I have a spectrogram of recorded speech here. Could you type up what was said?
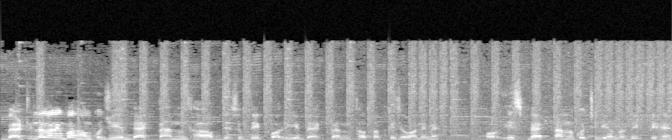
बैटरी लगाने के बाद हमको जो ये बैक पैनल था, आप जैसे देख पा रहे ये बैक पैनल था तब के ज़माने में। और इस बैक पैनल को चलिए हम लोग देखते हैं।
